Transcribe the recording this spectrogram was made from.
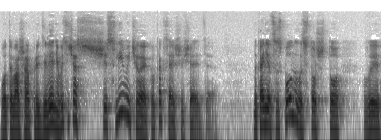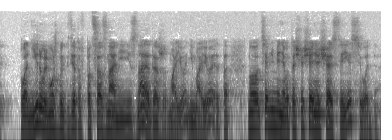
Вот и ваше определение. Вы сейчас счастливый человек, вы как себя ощущаете? Наконец исполнилось то, что вы планировали, может быть, где-то в подсознании, не знаю, даже мое, не мое это. Но, тем не менее, вот ощущение счастья есть сегодня?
